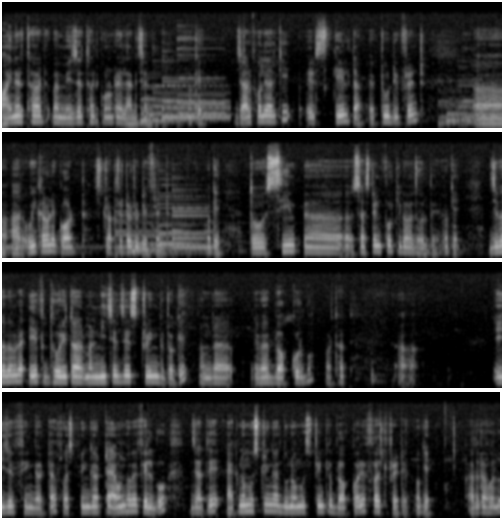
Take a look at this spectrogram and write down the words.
মাইনার থার্ড বা মেজার থার্ড কোনোটাই লাগছে না। ওকে যার ফলে আর কি এর স্কেলটা একটু ডিফারেন্ট ওই কারণে কর্ড স্ট্রাকচারটা একটু ডিফারেন্ট ওকে তো সি সাস্টেন ফোর কীভাবে ধরবে? ওকে যেভাবে আমরা এফ ধরি তার মানে নিচের যে স্ট্রিং দুটোকে, আমরা এভাবে ব্লক করব, অর্থাৎ এই যে ফিঙ্গারটা ফার্স্ট ফিঙ্গারটা এমনভাবে ফেলব যাতে এক নম্বর স্ট্রিং আর দু নম্বর স্ট্রিংকে ব্লক করে ফার্স্ট ফ্রেটে ওকে এতটা হলো।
